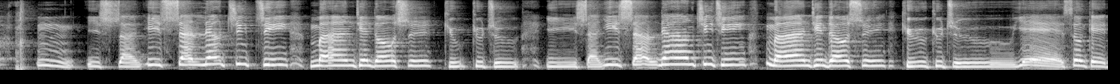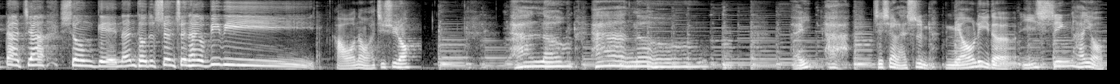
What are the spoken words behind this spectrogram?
嗯，一闪一闪亮晶晶，满天都是 QQ 猪。一闪一闪亮晶晶，满天都是 QQ 猪。耶，送给大家，送给南头的盛盛还有 VV。好哦，那我要继续喽。Hello，Hello，哎哈。接下来是苗栗的宜兴，还有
